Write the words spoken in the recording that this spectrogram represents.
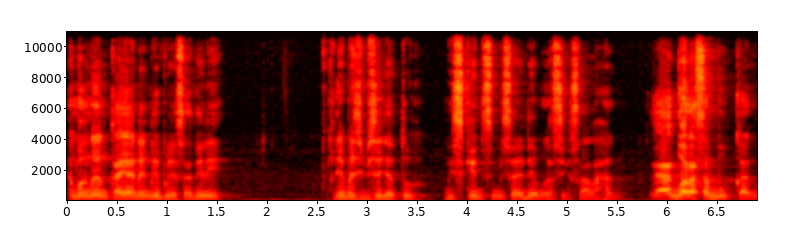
Emang dengan kekayaan yang dia punya saat ini, dia masih bisa jatuh miskin misalnya dia mengasih kesalahan. Ya, gue rasa bukan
